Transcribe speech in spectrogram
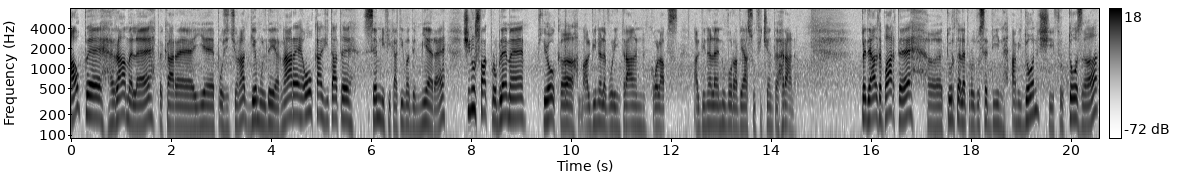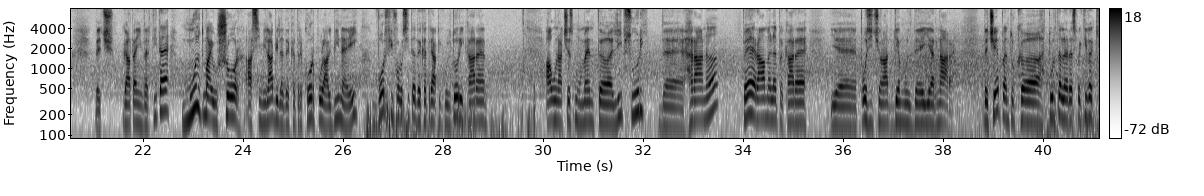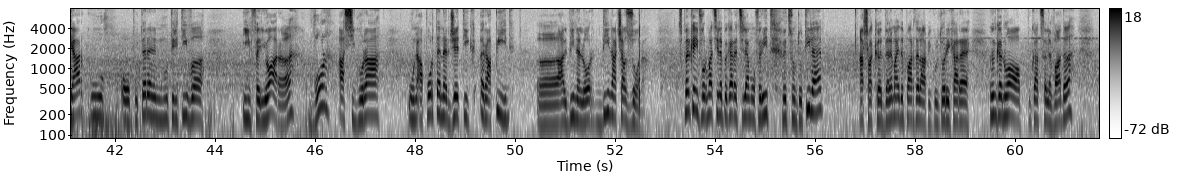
au pe ramele pe care e poziționat gemul de iernare o cantitate semnificativă de miere și nu-și fac probleme, știu eu, că albinele vor intra în colaps, albinele nu vor avea suficientă hrană. Pe de altă parte, uh, turtele produse din amidon și fructoză, deci gata invertite, mult mai ușor asimilabile de către corpul albinei, vor fi folosite de către apicultorii care au în acest moment uh, lipsuri de hrană pe ramele pe care e poziționat gemul de iernare. De ce? Pentru că turtele respective, chiar cu o putere nutritivă inferioară, vor asigura un aport energetic rapid uh, albinelor din acea zonă. Sper că informațiile pe care ți le-am oferit îți sunt utile. Așa că dă mai departe la apicultorii care încă nu au apucat să le vadă.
